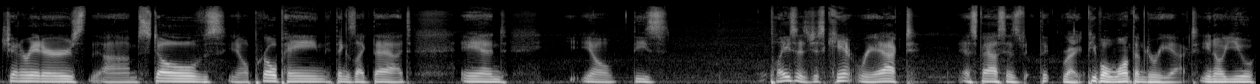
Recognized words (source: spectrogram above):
generators, um, stoves, you know, propane, things like that, and you know these places just can't react as fast as the, Right. people want them to react. You know, you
